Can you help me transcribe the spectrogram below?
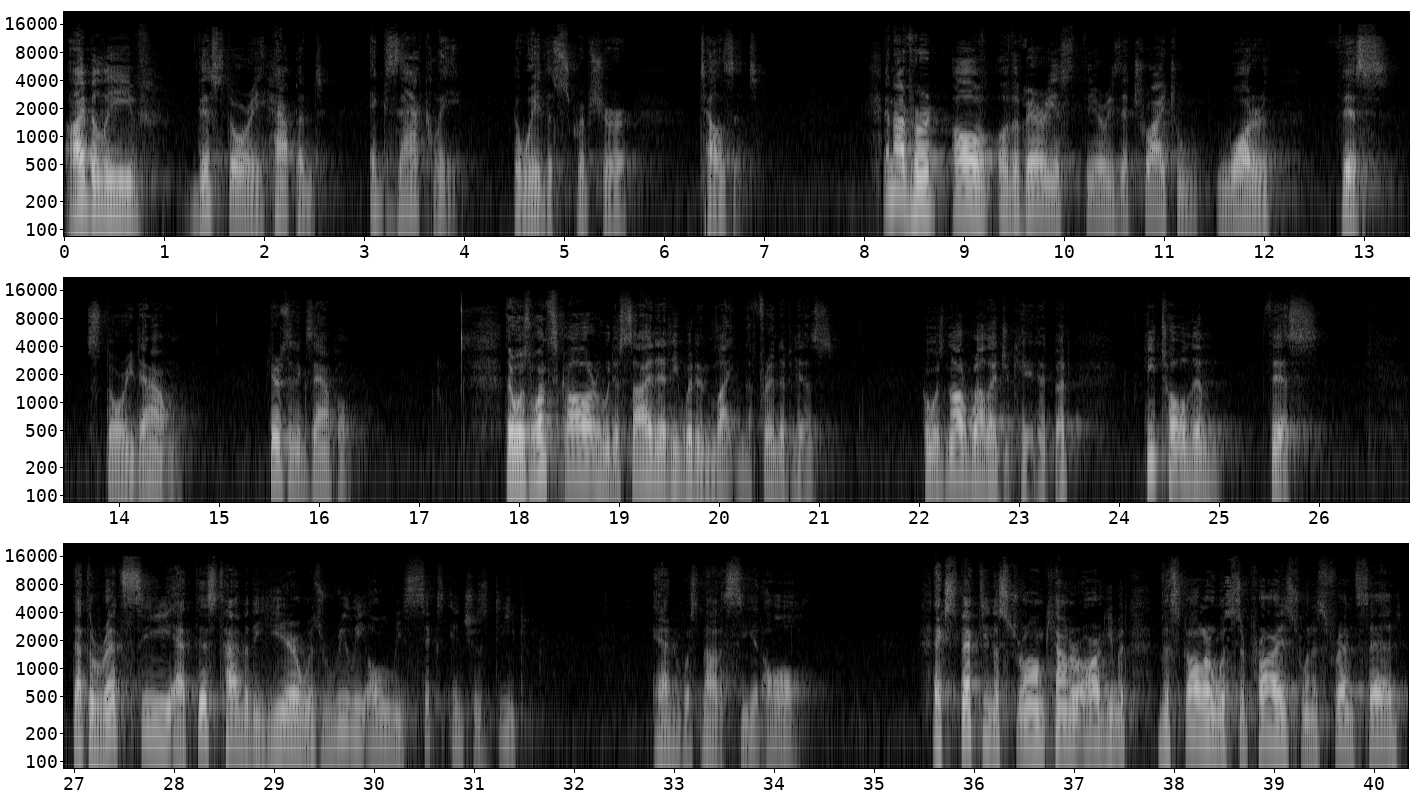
I believe this story happened exactly the way the scripture tells it. And I've heard all of the various theories that try to water this story down. Here's an example. There was one scholar who decided he would enlighten a friend of his who was not well educated, but he told him this that the Red Sea at this time of the year was really only six inches deep and was not a sea at all. Expecting a strong counter argument, the scholar was surprised when his friend said,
